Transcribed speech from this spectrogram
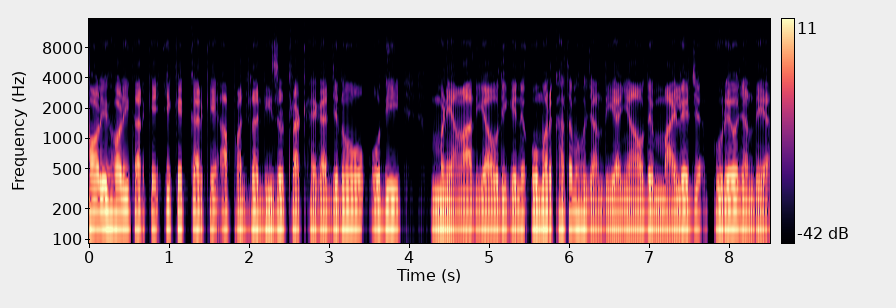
ਹੌਲੀ-ਹੌਲੀ ਕਰਕੇ ਇੱਕ ਇੱਕ ਕਰਕੇ ਆਪਾਂ ਜਿਹੜਾ ਡੀਜ਼ਲ ਟਰੱਕ ਹੈਗਾ, ਜਦੋਂ ਉਹਦੀ ਮਣਿਆਦ ਜਾਂ ਉਹਦੀ ਕਹਿੰਦੇ ਉਮਰ ਖਤਮ ਹੋ ਜਾਂਦੀ ਆ ਜਾਂ ਉਹਦੇ ਮਾਈਲੇਜ ਪੂਰੇ ਹੋ ਜਾਂਦੇ ਆ,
